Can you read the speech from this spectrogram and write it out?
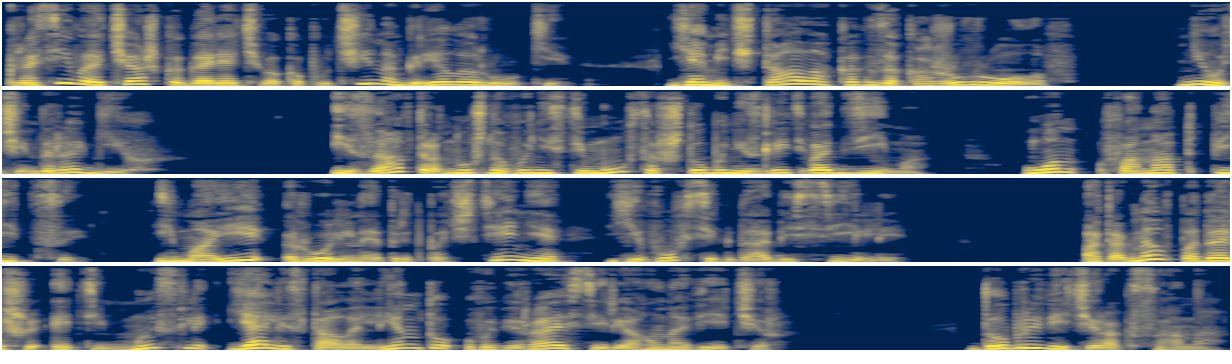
Красивая чашка горячего капучино грела руки. Я мечтала, как закажу роллов. Не очень дорогих. И завтра нужно вынести мусор, чтобы не злить Вадима. Он фанат пиццы, и мои рольные предпочтения его всегда бесили. Отогнав подальше эти мысли, я листала ленту, выбирая сериал на вечер. «Добрый вечер, Оксана!»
